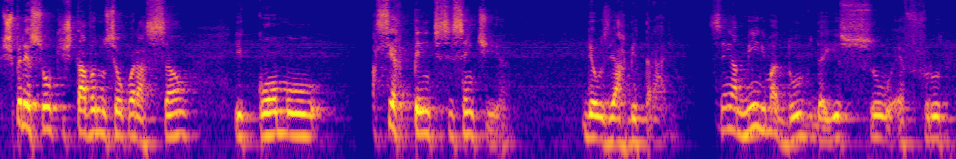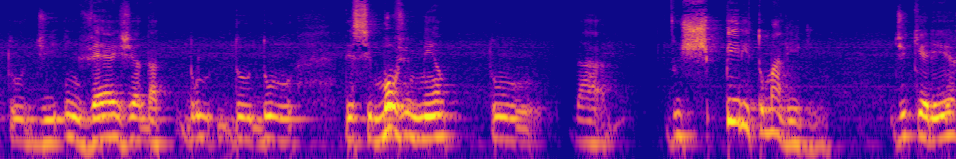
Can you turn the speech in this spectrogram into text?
expressou o que estava no seu coração e como a serpente se sentia. Deus é arbitrário. Sem a mínima dúvida, isso é fruto de inveja da, do, do, do, desse movimento da, do espírito maligno de querer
